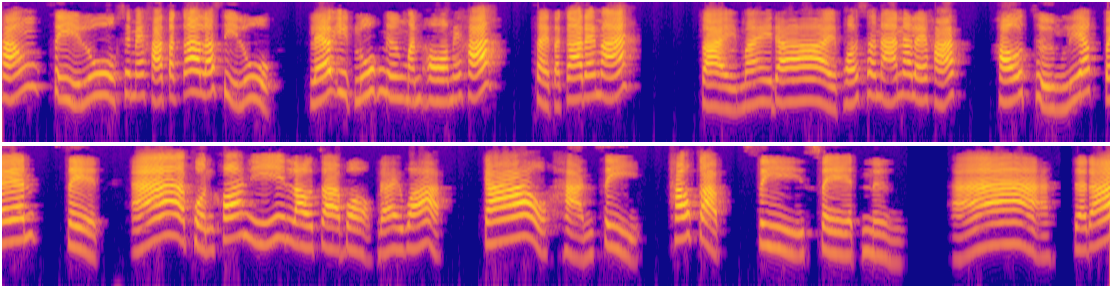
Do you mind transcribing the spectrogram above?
ทั้ง 4 ลูกใช่ไหมคะตะกร้าละ 4 ลูก แล้วอีกลูกหนึ่งมันพอไหมคะ ใส่ตะกร้าได้ไหมใส่ไม่ได้ เพราะฉะนั้นอะไรคะเขาถึงเรียกเป็นเศษอ่าผลข้อนี้เราจะบอกได้ว่า 9 หาร 4 เท่ากับ 4 เศษ 1 อ่า จะได้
